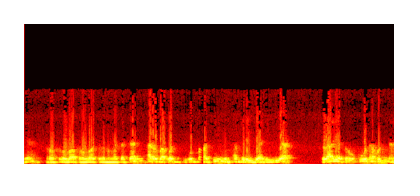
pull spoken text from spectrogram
ya Rasulullah Shallallahu alaihi wasallam mengatakan arbaun ummati min amri jahiliyah la yatrukunahunna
